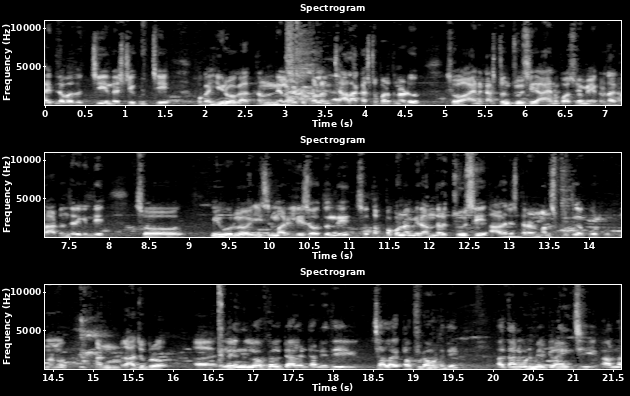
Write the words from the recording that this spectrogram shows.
హైదరాబాద్ వచ్చి ఇండస్ట్రీకి వచ్చి ఒక హీరోగా తనను నిలబెట్టుకోవాలని చాలా కష్టపడుతున్నాడు. సో ఆయన కష్టం చూసి ఆయన కోసమే మేము ఇక్కడ దాకా రావడం జరిగింది. సో మీ ఊర్లో ఈ సినిమా రిలీజ్ అవుతుంది. సో తప్పకుండా మీరు అందరూ చూసి ఆదరిస్తారని మనస్ఫూర్తిగా కోరుకుంటున్నాను. And Raju bro local talent అనేది చాలా టఫ్గా ఉంటుంది. దాన్ని కూడా మీరు గ్రహించి అన్న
